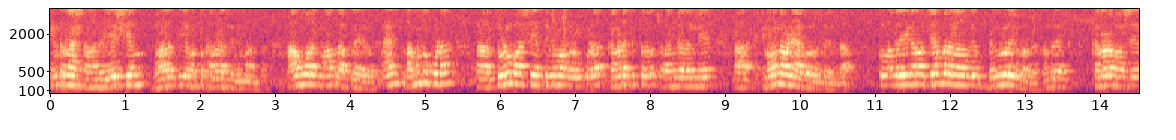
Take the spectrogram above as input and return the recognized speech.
ಇಂಟರ್ನ್ಯಾಷನಲ್ ಅಂದ್ರೆ ಏಷ್ಯನ್, ಭಾರತೀಯ ಮತ್ತು ಕನ್ನಡ ಸಿನಿಮಾ ಅಂತ. ಆ ಮೂರಕ್ಕೆ ಮಾತ್ರ ಅಪ್ಲೈ ಇರೋದು. ಅಂಡ್ ನಮ್ದು ಕೂಡ ತುಳು ಭಾಷೆಯ ಸಿನಿಮಾಗಳು ಕೂಡ ಕನ್ನಡ ಚಿತ್ರರಂಗದಲ್ಲಿ ನೋಂದಣಿ ಆಗಿರೋದ್ರಿಂದ. ಸೊ ಅಂದ್ರೆ ಈಗ ನಾವು ಚೇಂಬರ್ ಎಲ್ಲ ನಮಗೆ ಬೆಂಗಳೂರಿಗೆ ಬರ್ಬೇಕು. ಅಂದ್ರೆ ಕನ್ನಡ ಭಾಷೆಯ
